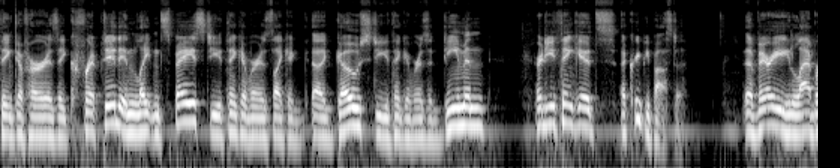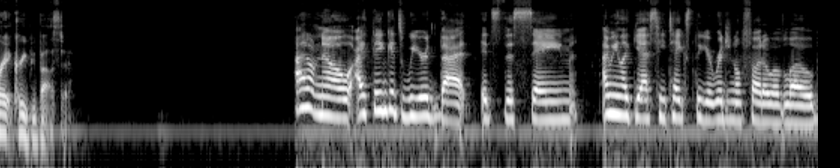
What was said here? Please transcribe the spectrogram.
think of her as a cryptid in latent space? Do you think of her as like a, a ghost? Do you think of her as a demon? Or do you think it's a creepypasta? A very elaborate creepypasta. I don't know. I think it's weird that it's the same. I mean, like, yes, he takes the original photo of Loab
